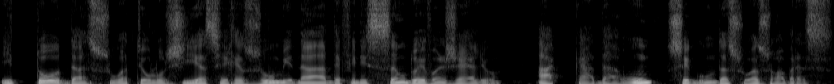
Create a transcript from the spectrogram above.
e toda a sua teologia se resume na definição do Evangelho, a cada um segundo as suas obras.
